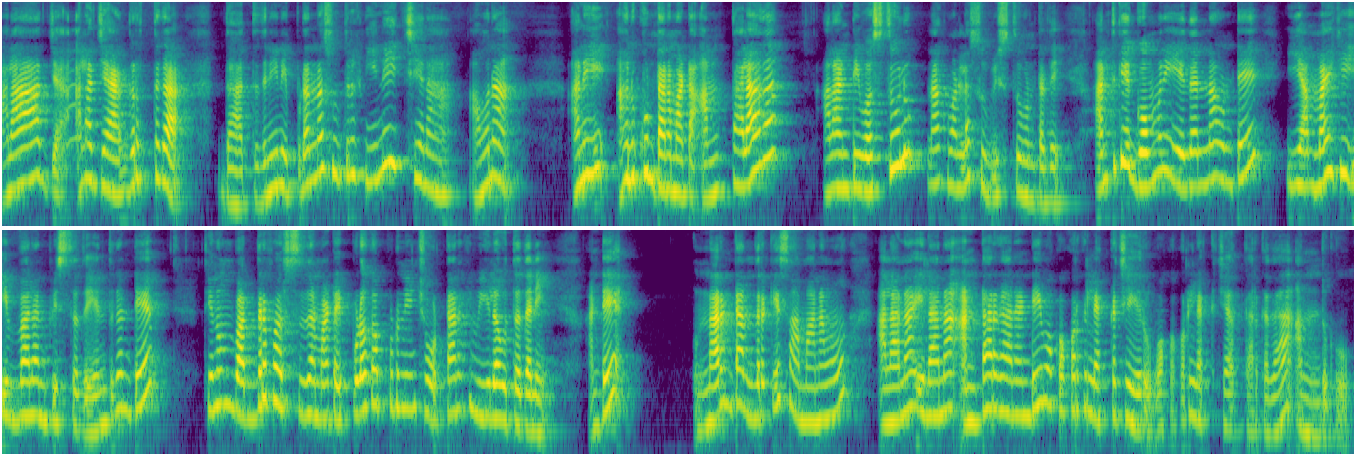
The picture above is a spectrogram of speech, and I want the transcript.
అలా జా అలా జాగ్రత్తగా దాత్తది. నేను ఎప్పుడన్నా సూత్రులకు నేనే ఇచ్చానా? అవునా? అని అనుకుంటానమాట. అంతలాగా అలాంటి వస్తువులు నాకు మళ్ళీ చూపిస్తూ ఉంటుంది. అందుకే గొమ్మని ఏదన్నా ఉంటే ఈ అమ్మాయికి ఇవ్వాలనిపిస్తుంది. ఎందుకంటే తిను భద్రపరుస్తుంది అనమాట ఎప్పుడొకప్పుడు నేను చూడటానికి వీలవుతుందని. అంటే ఉన్నారంటే అందరికీ సమానము. అలానా ఇలానా అంటారు కానండి ఒక్కొక్కరికి లెక్క చేయరు. ఒక్కొక్కరు లెక్క చేస్తారు కదా అందుకు.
